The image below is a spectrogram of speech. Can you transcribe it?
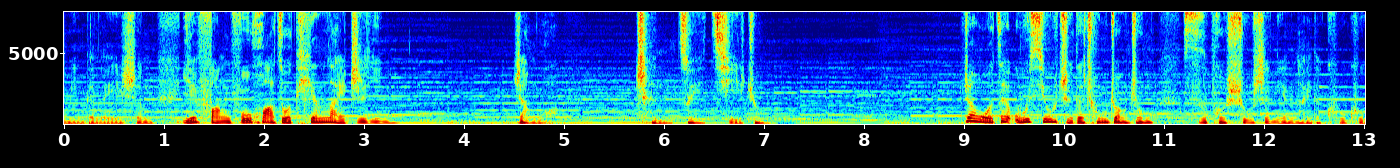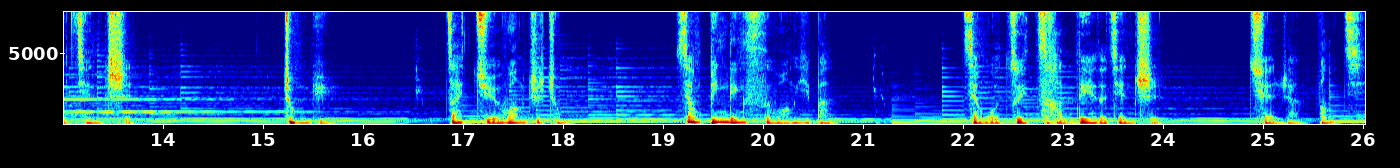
鸣的雷声也仿佛化作天籁之音，让我沉醉其中，让我在无休止的冲撞中撕破数十年来的苦苦坚持，终于在绝望之中，像濒临死亡一般，将我最惨烈的坚持全然放弃。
